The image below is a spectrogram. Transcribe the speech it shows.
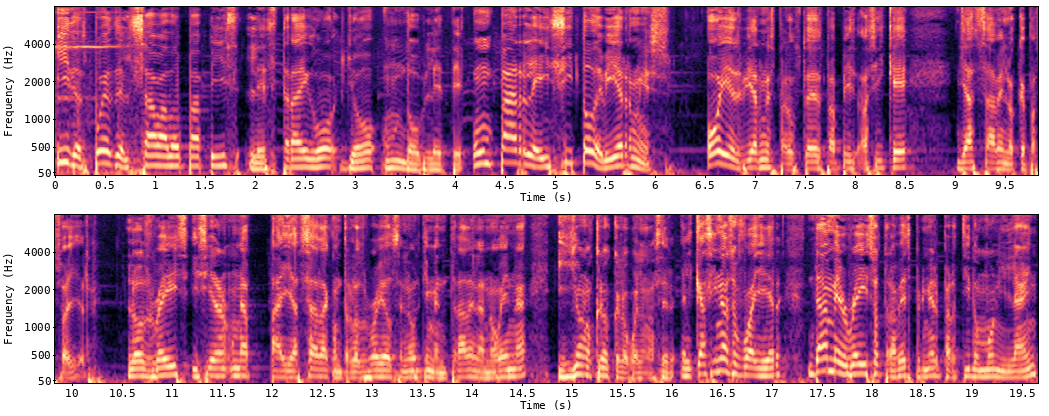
Y después del sábado, papis, les traigo yo un doblete. Un parleycito de viernes. Hoy es viernes para ustedes, papis, así que ya saben lo que pasó ayer. Los Rays hicieron una payasada contra los Royals en la última entrada en la novena y yo no creo que lo vuelvan a hacer. El casinazo fue ayer, dame Rays otra vez primer partido Money Line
